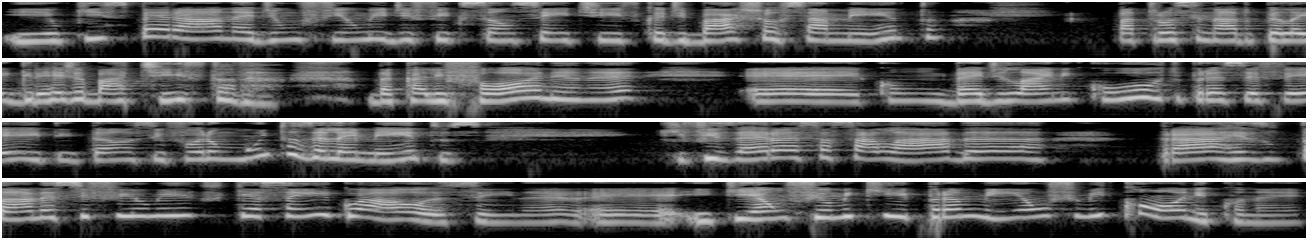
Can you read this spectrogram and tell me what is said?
E o que esperar, né, de um filme de ficção científica de baixo orçamento, patrocinado pela Igreja Batista da, da Califórnia, né? É, com um deadline curto para ser feito. Então, assim, foram muitos elementos que fizeram essa salada para resultar nesse filme que é sem igual, assim, né? É, e que é um filme que, para mim, é um filme icônico, né?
